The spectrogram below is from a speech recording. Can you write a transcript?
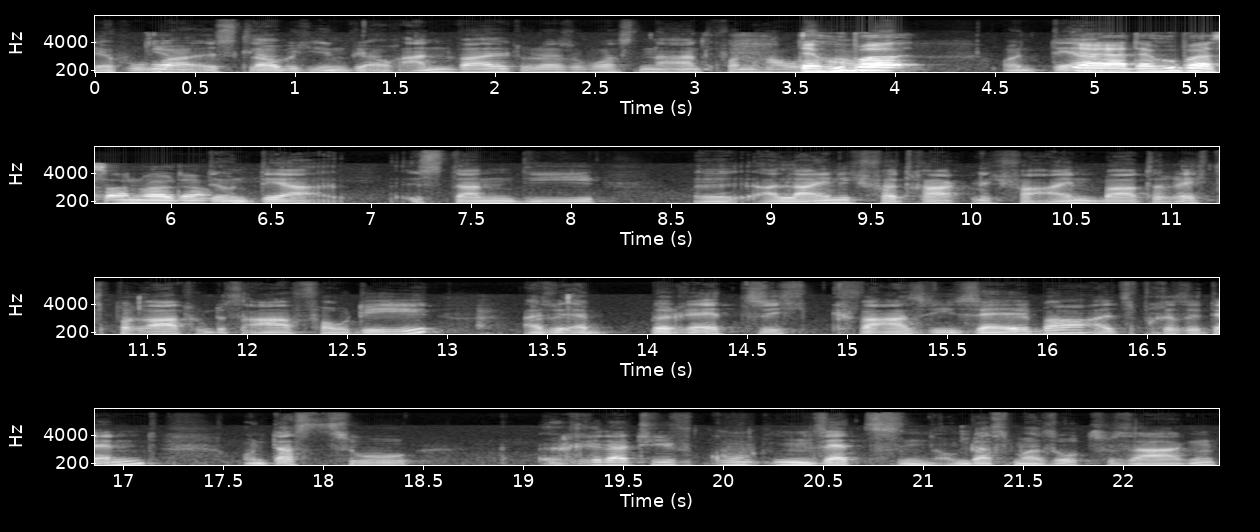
Der Huber ja. ist, glaube ich, irgendwie auch Anwalt oder sowas, eine Art von Haus. Der Huber. Und der, ja, ja, der Huber ist Anwalt, ja. Und der ist dann die äh, alleinig vertraglich vereinbarte Rechtsberatung des AVD. Also er berät sich quasi selber als Präsident und das zu relativ guten Sätzen, um das mal so zu sagen.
